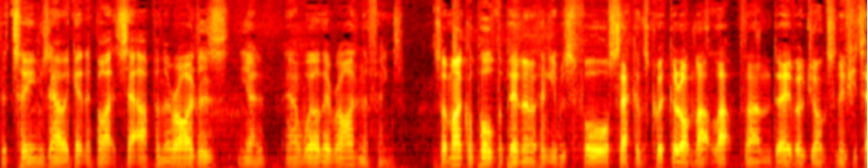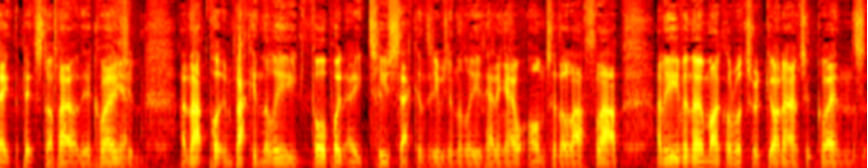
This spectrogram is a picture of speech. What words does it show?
the teams how they get the bike set up and the riders, you know, how well they're riding the things. So Michael pulled the pin, and I think he was four seconds quicker on that lap than Dave Johnson if you take the pit stop out of the equation. And that put him back in the lead. 4.82 seconds he was in the lead heading out onto the last lap. And even though Michael Rutter had gone out at Gwen's,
